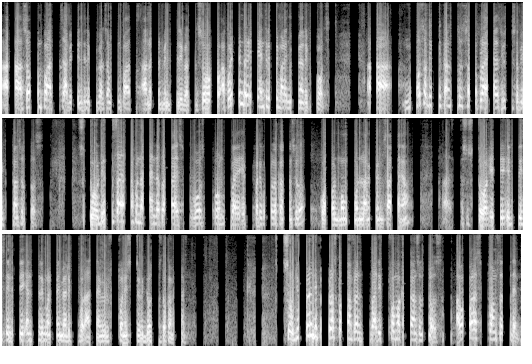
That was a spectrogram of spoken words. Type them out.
Uh, some parts have been delivered, some parts are not been delivered. So according to the entry management reports, uh, most of the council suppliers used to be councillors. So this Owned by a particular councillor called Momon Lamin Saya. Uh, so it, it is in the entry management report and will furnish you those. So during the press conference by the former councillors, our response to them,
